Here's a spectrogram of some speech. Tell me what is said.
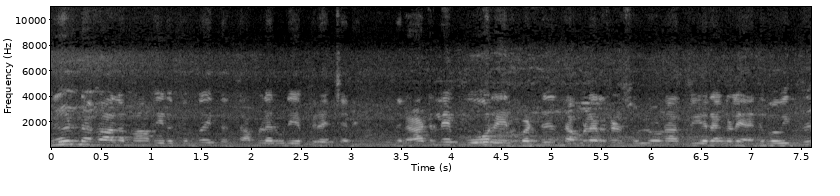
நீண்ட காலமாக இருக்கின்ற இந்த தமிழருடைய பிரச்சனை. இந்த நாட்டிலே போர் ஏற்பட்டு தமிழர்கள் சொல்லோனா துயரங்களை அனுபவித்து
